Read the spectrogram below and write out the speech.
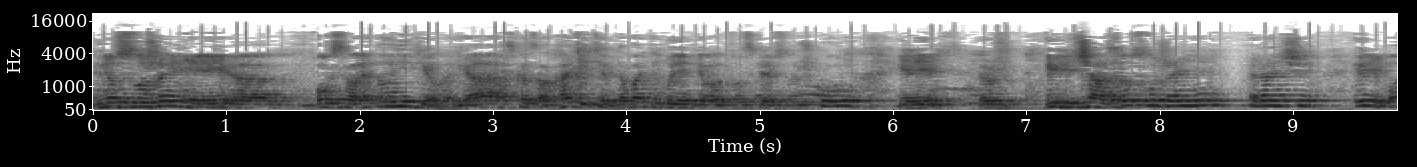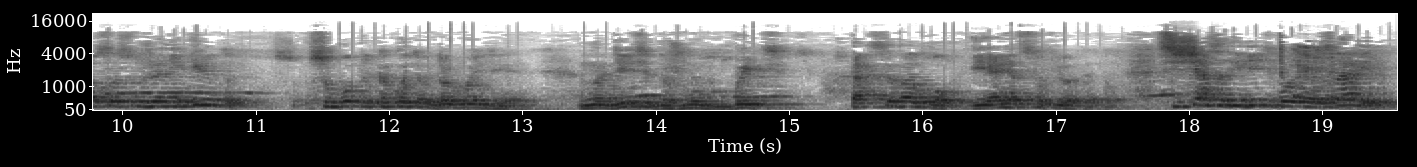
нес служение, и э, Бог сказал, этого не делай. Я сказал, хотите, давайте будем делать воскресную школу, или, или час до служения раньше, или после служения, или субботу какой-то другой день. Но дети должны быть так сказал Бог, и я не отступлю от этого. Сейчас эти дети Божьи стали,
